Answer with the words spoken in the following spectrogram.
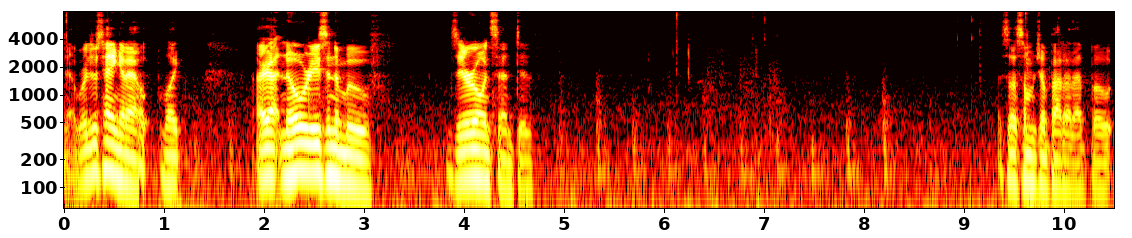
Yeah, we're just hanging out. Like, I got no reason to move. Zero incentive. I saw someone jump out of that boat.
